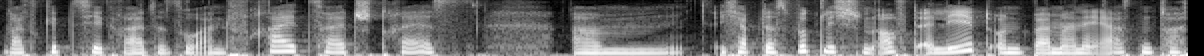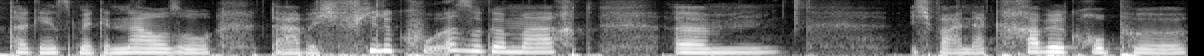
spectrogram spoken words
was gibt es hier gerade so an Freizeitstress? Ähm, ich habe das wirklich schon oft erlebt und bei meiner ersten Tochter ging es mir genauso. Da habe ich viele Kurse gemacht. Ähm, ich war in der Krabbelgruppe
